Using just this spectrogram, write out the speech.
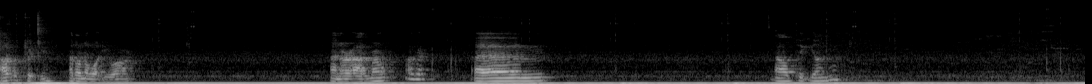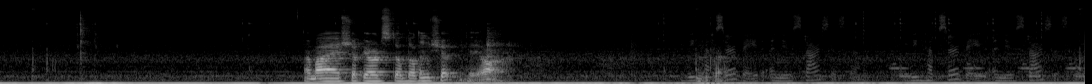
I'll recruit you. I don't know what you are. Another admiral. Okay. Um. I'll put you on here. Are my shipyards still building ship? They are. We have Okay. surveyed a new star system. We have surveyed a new star system.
